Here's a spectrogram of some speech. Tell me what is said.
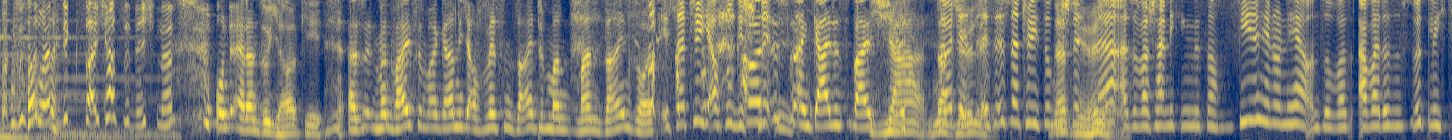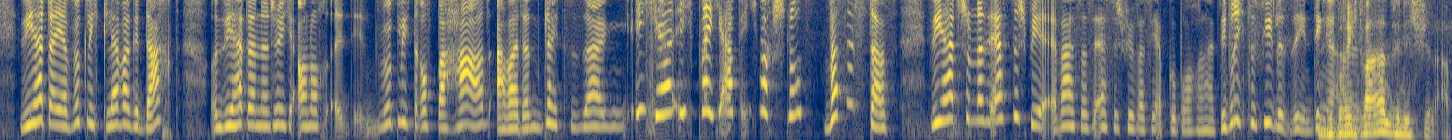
Du bist so ein Wichser. Ich hasse dich, ne? und er dann so, ja, okay. Also man weiß immer gar nicht, auf wessen Seite man, man sein soll. Ist natürlich auch so Aber es geschnitten. ist schon ein geiles Beispiel. Ja, Leute, natürlich. es, es ist natürlich so geschnitten, Natürlich. ne? Also wahrscheinlich ging das noch viel hin und her und sowas, aber das ist wirklich, sie hat da ja wirklich clever gedacht und sie hat dann natürlich auch noch äh, wirklich drauf beharrt, aber dann gleich zu sagen, ich ja, ich breche ab, ich mach Schluss. Was ist das? Sie hat schon das erste Spiel, äh, war es das erste Spiel, was sie abgebrochen hat? Sie bricht zu viele Se- Dinge. Sie bricht ist- wahnsinnig viel ab.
